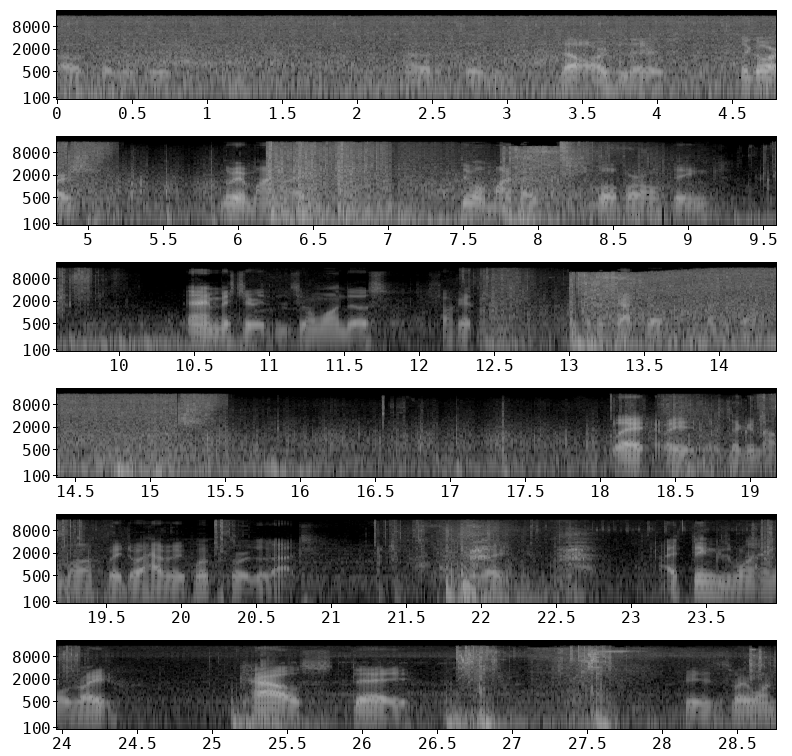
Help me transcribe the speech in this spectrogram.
That was so worth it. Oh, that explosion. Is that ours or theirs? It's like ours. Nobody mind, right? They won't mind if I blow up our own thing. And I missed every single one of those. Fuck it. Back on track though. Back on track. Wait, wait, wait a second. I'm uh, wait. Do I have it equipped or is it that? Right. I think there's one animals, right? Cow, stay. Okay, is this right one?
